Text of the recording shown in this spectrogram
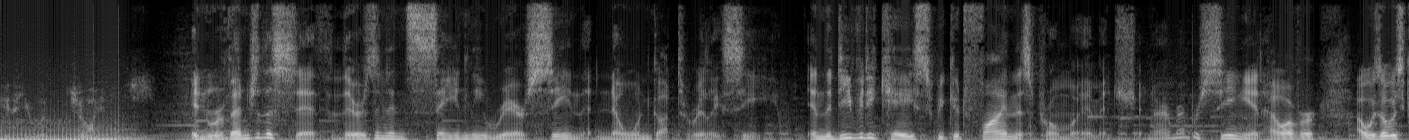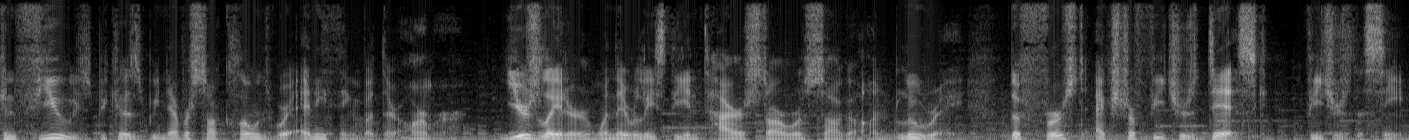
if you would join us. In Revenge of the Sith, there's an insanely rare scene that no one got to really see. In the DVD case, we could find this promo image, and I remember seeing it, however, I was always confused because we never saw clones wear anything but their armor. Years later, when they released the entire Star Wars saga on Blu ray, the first extra features disc features the scene.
